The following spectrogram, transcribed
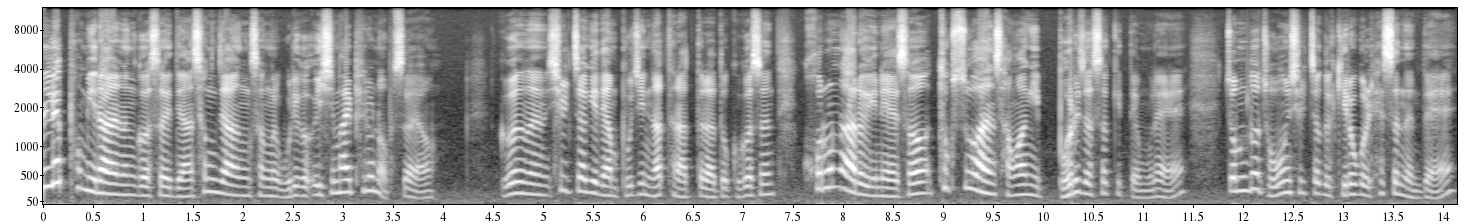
플랫폼이라는 것에 대한 성장성을 우리가 의심할 필요는 없어요. 그거는 실적에 대한 부진이 나타났더라도 그것은 코로나로 인해서 특수한 상황이 벌어졌었기 때문에 좀 더 좋은 실적을 기록을 했었는데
